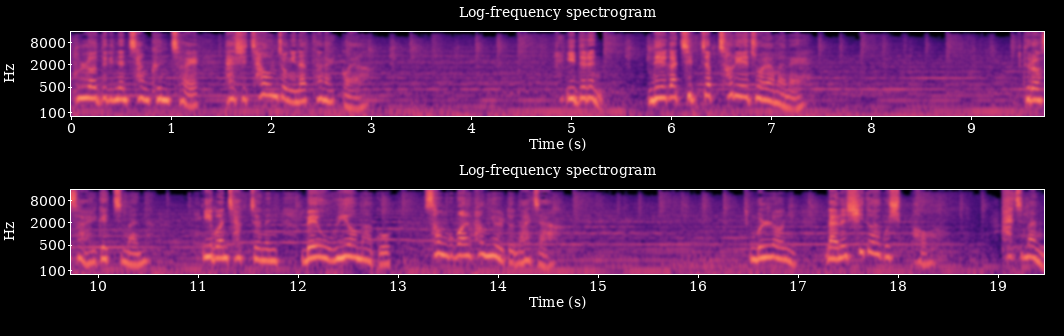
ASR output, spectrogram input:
불러들이는 창 근처에 다시 차원종이 나타날 거야. 이들은 내가 직접 처리해줘야만 해. 들어서 알겠지만 이번 작전은 매우 위험하고 성공할 확률도 낮아. 물론 나는 시도하고 싶어. 하지만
